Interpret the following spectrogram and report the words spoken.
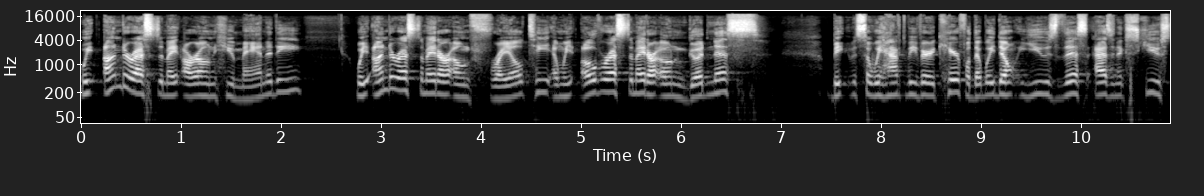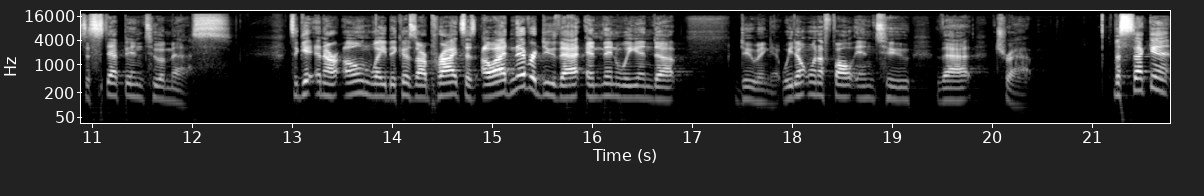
We underestimate our own humanity, we underestimate our own frailty, and we overestimate our own goodness. So we have to be very careful that we don't use this as an excuse to step into a mess, to get in our own way because our pride says, Oh, I'd never do that. And then we end up doing it. We don't want to fall into that trap. The second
